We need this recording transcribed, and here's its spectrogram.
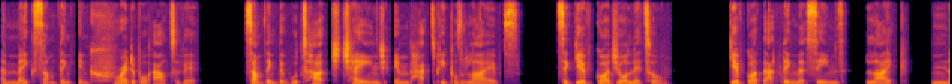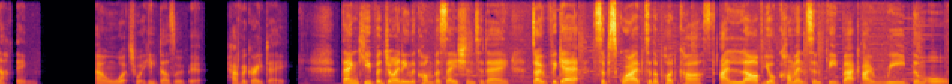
and make something incredible out of it something that will touch, change, impact people's lives. So give God your little. Give God that thing that seems like nothing and watch what He does with it. Have a great day. Thank you for joining the conversation today. Don't forget, subscribe to the podcast. I love your comments and feedback. I read them all.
